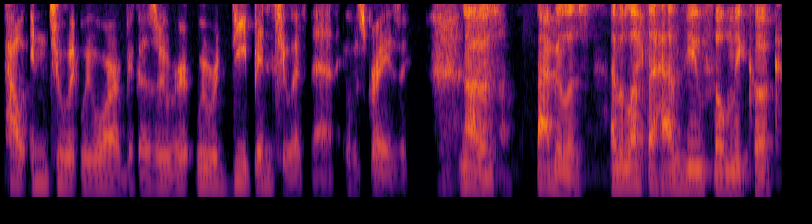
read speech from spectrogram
how into it we were because we were we were deep into it, man. It was crazy. No, it was fabulous. I would love to have you film me cook.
